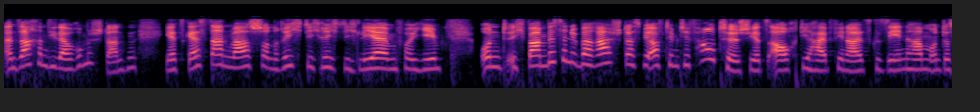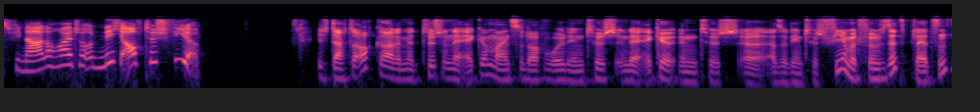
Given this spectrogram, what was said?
an Sachen, die da rumstanden. Jetzt gestern war es schon richtig, richtig leer im Foyer und ich war ein bisschen überrascht, dass wir auf dem TV-Tisch jetzt auch die Halbfinals damals gesehen haben und das Finale heute und nicht auf Tisch 4. Ich dachte auch gerade mit Tisch in der Ecke meinst du doch wohl den Tisch in der Ecke in Tisch, äh, also den Tisch 4 mit fünf Sitzplätzen.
